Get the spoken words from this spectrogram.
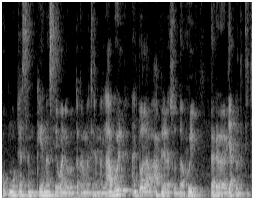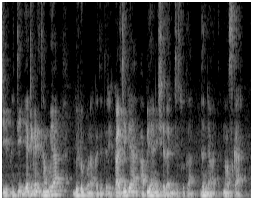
खूप मोठ्या संख्येनं सेवानिवृत्त कर्मचाऱ्यांना लाभ होईल आणि तो लाभ आपल्याला सुद्धा होईल. तर या पद्धतीची माहिती या ठिकाणी थांबूया. भेटू पुन्हा कधीतरी. काळजी घ्या. आपली आणि शेजाऱ्यांची सुद्धा धन्यवाद. नमस्कार.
